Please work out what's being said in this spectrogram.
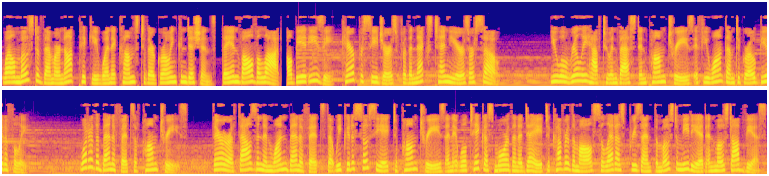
While most of them are not picky when it comes to their growing conditions, they involve a lot, albeit easy, care procedures for the next 10 years or so. You will really have to invest in palm trees if you want them to grow beautifully. What are the benefits of palm trees? There are a thousand and one benefits that we could associate to palm trees and it will take us more than a day to cover them all so let us present the most immediate and most obvious.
